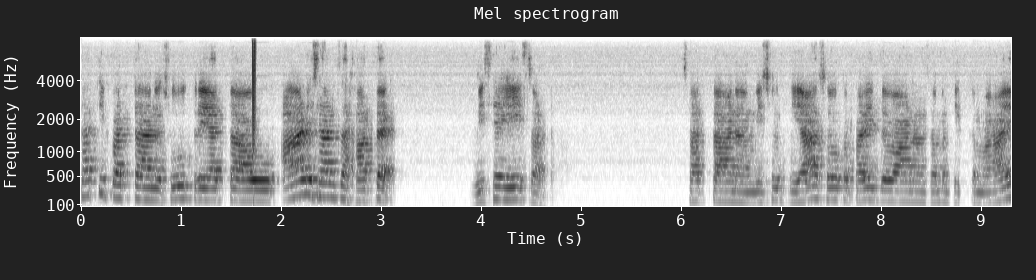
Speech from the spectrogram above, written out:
සතිපට්ඨාන සූත්‍රයත් ආ වූ ආනිසංස හත විශේෂ ශ්‍රද්ධා. සත්තානං විසුද්ධියා ශෝක පරිද්දවාණං සමතික්කමාය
